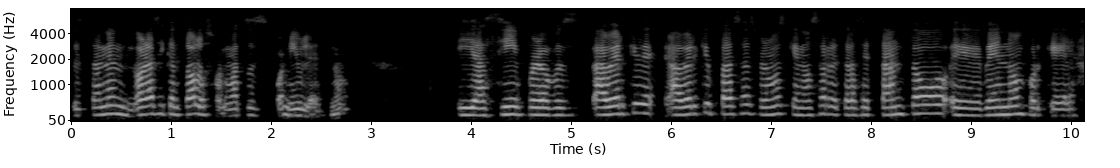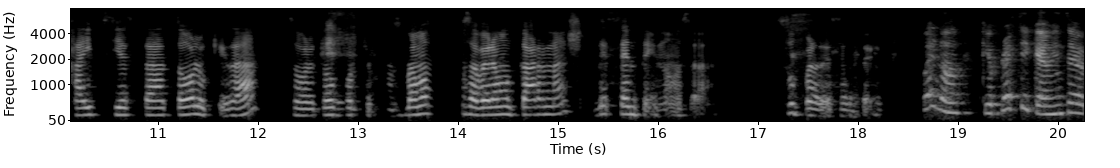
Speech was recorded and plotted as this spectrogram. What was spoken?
están en, ahora sí que en todos los formatos disponibles, ¿no? Y así, pero pues a ver qué, a ver qué pasa, esperemos que no se retrase tanto eh, Venom, porque el hype sí está todo lo que da, sobre todo porque pues vamos a ver a un Carnage decente, ¿no? O sea, súper decente. Bueno, que prácticamente,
